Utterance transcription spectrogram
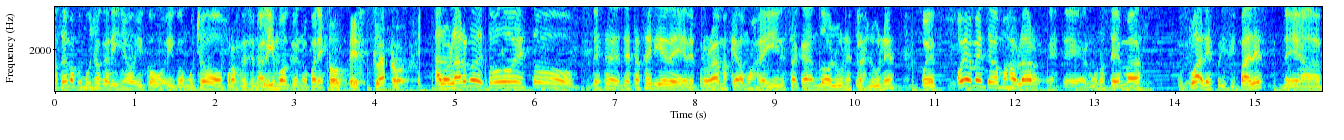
hacemos, con mucho cariño y con, y con mucho profesionalismo, que no parezca. es claro. A lo largo de todo esto, de, este, de esta serie de, de, programas que vamos a ir sacando lunes tras lunes, pues obviamente vamos a hablar este, algunos temas puntuales, principales, de, uh,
